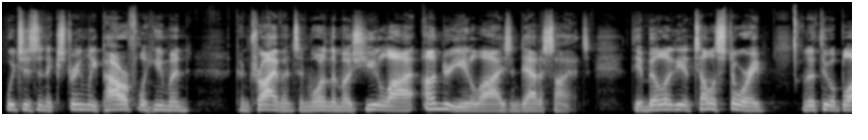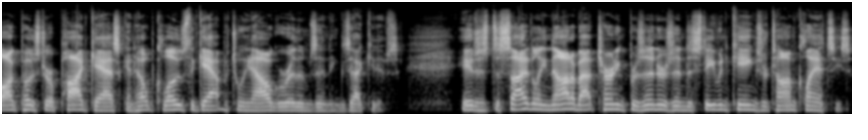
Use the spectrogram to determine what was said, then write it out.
which is an extremely powerful human contrivance and one of the most underutilized in data science. The ability to tell a story whether through a blog post or a podcast can help close the gap between algorithms and executives. It is decidedly not about turning presenters into Stephen King's or Tom Clancy's.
